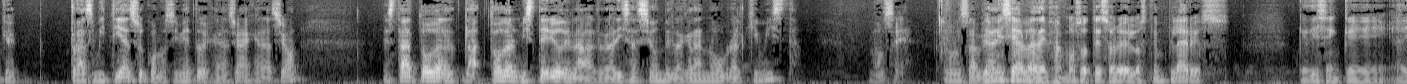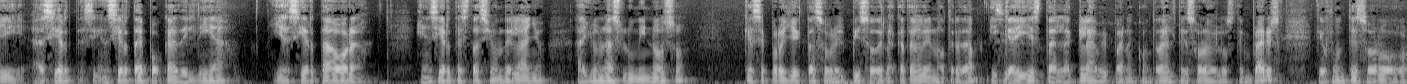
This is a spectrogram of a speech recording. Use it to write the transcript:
que transmitían su conocimiento de generación a generación, está toda la- todo el misterio de la realización de la gran obra alquimista. No sé, no lo sabría También se habla del famoso tesoro de los templarios, que dicen que hay a cierta, en cierta época del día y a cierta hora, en cierta estación del año, hay un haz luminoso que se proyecta sobre el piso de la Catedral de Notre Dame y Sí. que ahí está la clave para encontrar el tesoro de los templarios, que fue un tesoro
